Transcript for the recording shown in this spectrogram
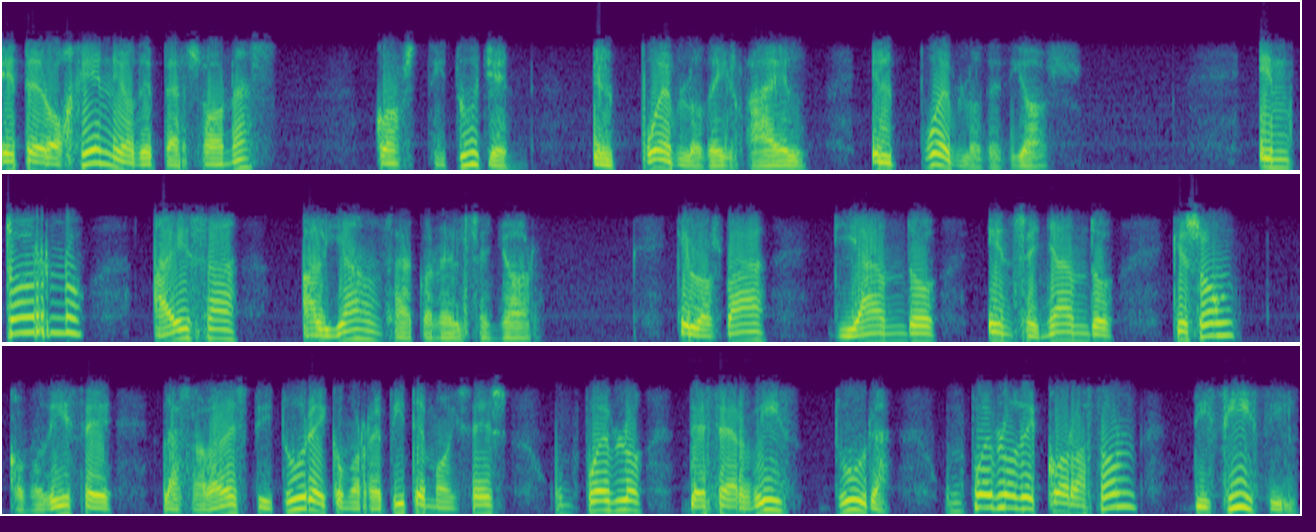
heterogéneo de personas, constituyen el pueblo de Israel, el pueblo de Dios. En torno a esa alianza con el Señor, que los va guiando, enseñando, que son, como dice la Sagrada Escritura y como repite Moisés, un pueblo de cerviz dura, un pueblo de corazón difícil,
